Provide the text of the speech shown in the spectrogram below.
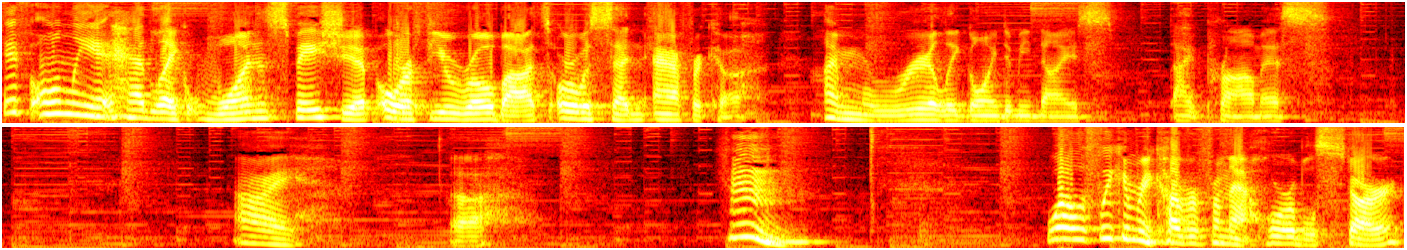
If only it had like one spaceship or a few robots or was set in Africa. I'm really going to be nice. I promise. I. Uh, Hmm. Well, if we can recover from that horrible start,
